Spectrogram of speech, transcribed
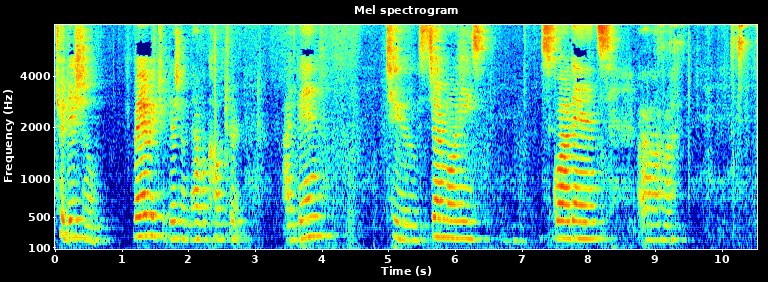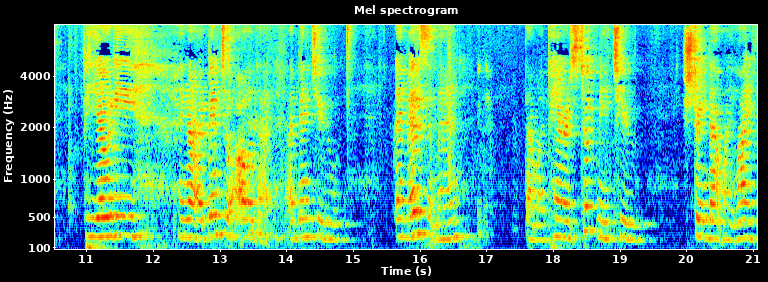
traditional, very traditional Navajo culture. I've been to ceremonies, squaw dance, uh, peyote. You know, I've been to all of that. I've been to a medicine man that my parents took me to straighten out my life.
